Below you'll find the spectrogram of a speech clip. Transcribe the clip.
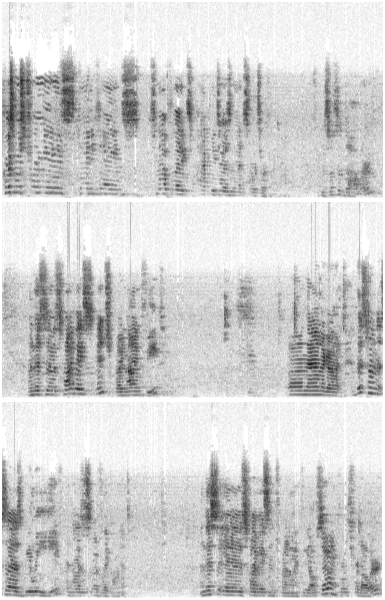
Christmas trees, candy canes, snowflakes, packages, and that sort of thing. This was a dollar. And this is 5 eighths inch by 9 feet. And then I got this one that says Believe and has a snowflake on it. And this is 5 eighths inch by 9 feet also and goes for a dollar.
